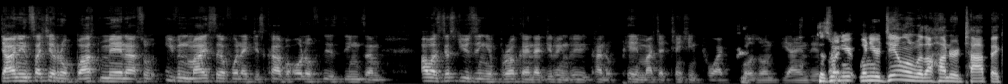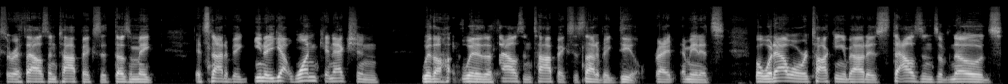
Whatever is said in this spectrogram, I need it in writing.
done in such a robust manner. So even myself, when I discover all of these things, I'm I was just using a broker and I didn't really kind of pay much attention to what goes on behind this. Because when you're when you're dealing with a hundred topics or a thousand topics, it doesn't make it's not a big you know you got one connection with a exactly. with a thousand topics. It's not a big deal, right? I mean, it's but what now what we're talking about is thousands of nodes,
